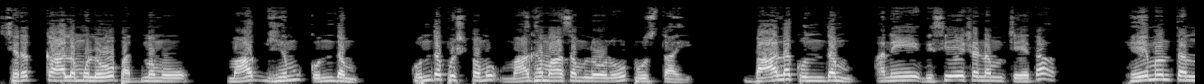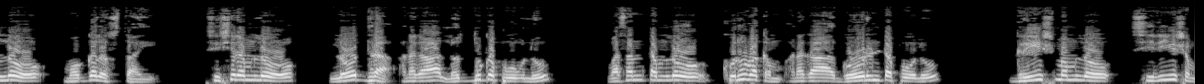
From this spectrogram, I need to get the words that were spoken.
శరత్కాలములో పద్మము మాఘ్యం కుందం కుంద పుష్పము మాఘమాసంలోనూ పూస్తాయి. బాలకుందం అనే విశేషణం చేత హేమంతంలో మొగ్గలొస్తాయి. శిశిరంలో లోధ్ర అనగా లొద్దుక పువ్వులు వసంతంలో కురువకం అనగా గోరింట పూలు గ్రీష్మంలో శిరీషం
